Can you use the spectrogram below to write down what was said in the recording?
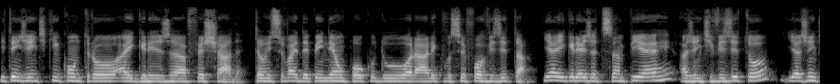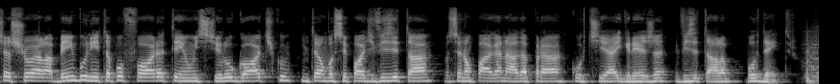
e tem gente que encontrou a igreja fechada. Então isso vai depender um pouco do horário que você for visitar. E a igreja de Saint-Pierre, a gente visitou e a gente achou ela bem bonita por fora, tem um estilo gótico, então você pode visitar, você não paga nada para curtir a igreja, visitá-la por dentro.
